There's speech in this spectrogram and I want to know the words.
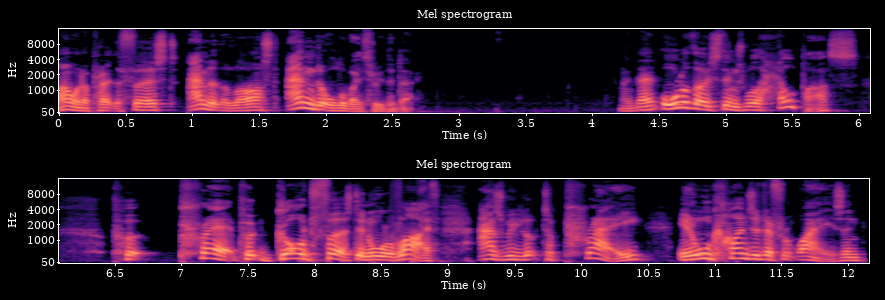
I want to pray at the first and at the last and all the way through the day. And then all of those things will help us put prayer, put God first in all of life as we look to pray in all kinds of different ways. And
